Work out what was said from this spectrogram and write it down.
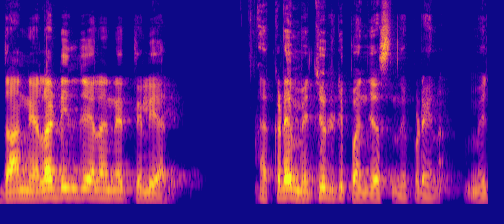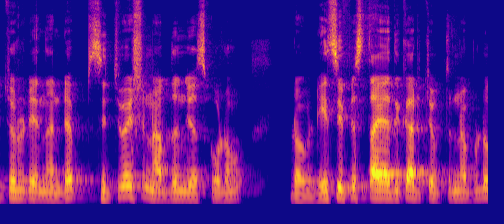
దాన్ని ఎలా డీల్ చేయాలనేది తెలియాలి. అక్కడే మెచ్యూరిటీ పనిచేస్తుంది ఎప్పుడైనా. మెచ్యూరిటీ ఏంటంటే సిచ్యువేషన్ అర్థం చేసుకోవడం. ఇప్పుడు ఒక డీసీపీ స్థాయి అధికారి చెప్తున్నప్పుడు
